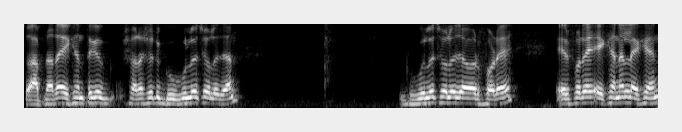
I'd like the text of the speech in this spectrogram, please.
তো আপনারা এখান থেকে সরাসরি গুগলে চলে যান। গুগলে চলে যাওয়ার পরে, এরপরে এখানে লেখেন,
